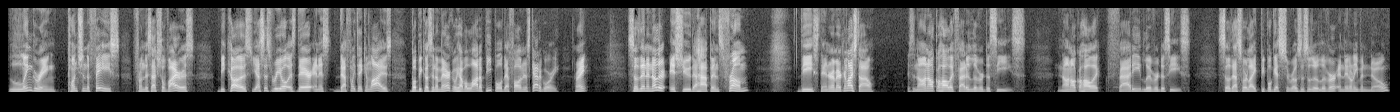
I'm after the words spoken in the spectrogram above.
lingering punch in the face from this actual virus because yes, it's real, it's there, and it's definitely taking lives. But because in America we have a lot of people that fall into this category, right? So then another issue that happens from the standard American lifestyle is non-alcoholic fatty liver disease non alcoholic fatty liver disease. So that's where like people get cirrhosis of their liver and they don't even know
